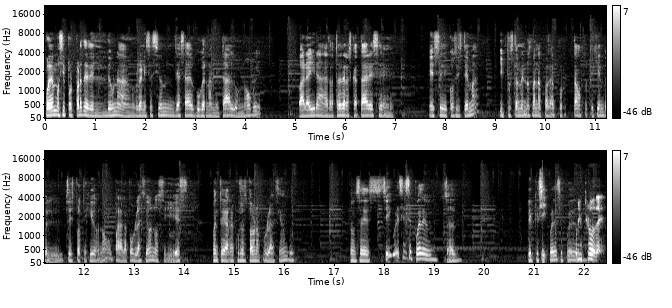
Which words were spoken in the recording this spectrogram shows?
podemos ir por parte de, una organización, ya sea gubernamental o no, güey, para ir a tratar de rescatar ese, ese ecosistema. Y pues también nos van a pagar por, estamos protegiendo el, si es protegido, ¿no? Para la población o si es fuente de recursos para una población, güey. Entonces, sí, güey, sí se puede, O sea, de que se puede, se puede. Por ejemplo, de,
